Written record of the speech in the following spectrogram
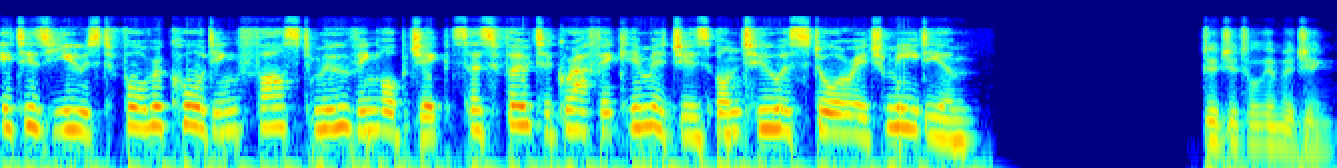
It is used for recording fast-moving objects as photographic images onto a storage medium. Digital imaging.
